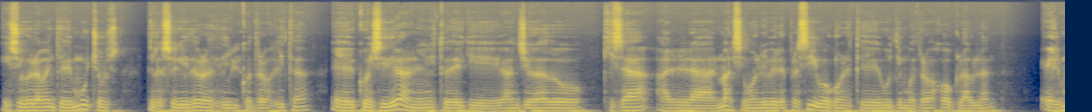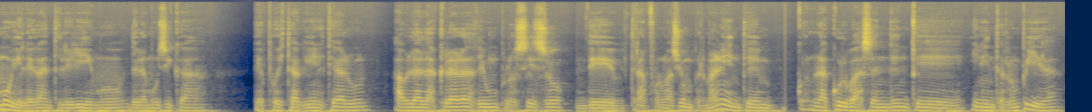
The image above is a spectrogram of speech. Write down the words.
y seguramente de muchos de los seguidores del contrabajista, eh, coincidirán en esto de que han llegado quizá al, máximo nivel expresivo con este último trabajo, Cloudland. El muy elegante lirismo de la música expuesta aquí en este álbum habla a las claras de un proceso de transformación permanente, con una curva ascendente ininterrumpida,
